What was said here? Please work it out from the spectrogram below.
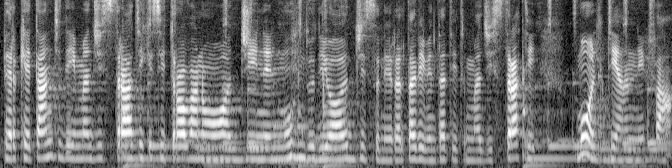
perché tanti dei magistrati che si trovano oggi nel mondo di oggi sono in realtà diventati magistrati molti anni fa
